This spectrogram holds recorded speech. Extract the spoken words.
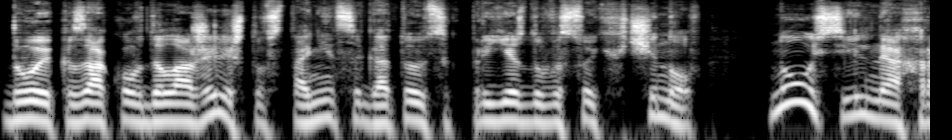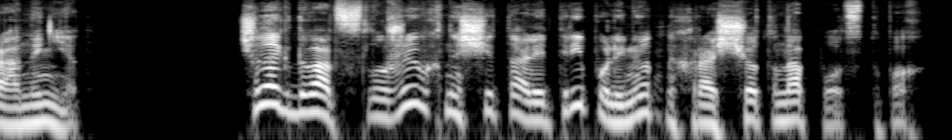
Двое казаков доложили, что в станице готовятся к приезду высоких чинов, но усиленной охраны нет. Человек 20 служивых насчитали три пулеметных расчета на подступах.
